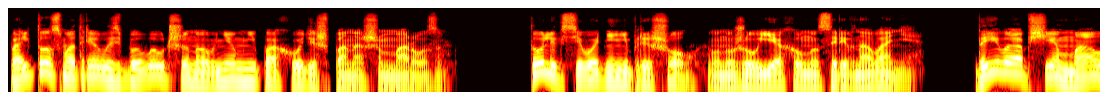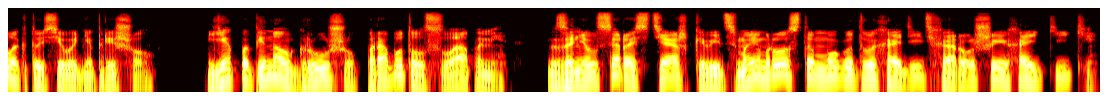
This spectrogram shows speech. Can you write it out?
Пальто смотрелось бы лучше, но в нем не походишь по нашим морозам. Толик сегодня не пришел, он уже уехал на соревнования. Да и вообще мало кто сегодня пришел. Я попинал грушу, поработал с лапами, занялся растяжкой, ведь с моим ростом могут выходить хорошие хайкики.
